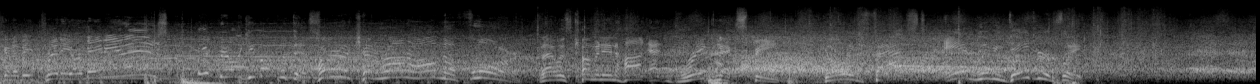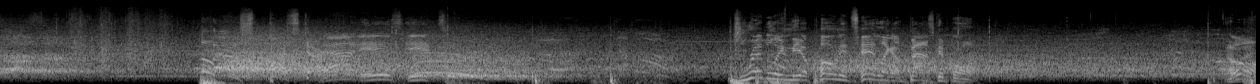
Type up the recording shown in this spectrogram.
Not going to be pretty, or maybe it is. He can barely keep up with this. Hurricanrana on the floor. That was coming in hot at breakneck speed. Going fast and living dangerously. Facebuster. That is it. Dribbling the opponent's head like a basketball. Oh,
